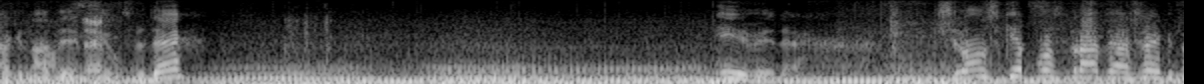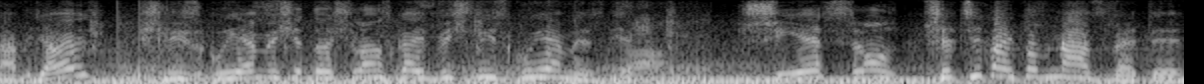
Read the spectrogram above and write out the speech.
Jak nadymił. Wdech i wydech. Śląskie pozdrawia, żegna, widziałeś? Ślizgujemy się do Śląska i wyślizgujemy z niego. Ciesą... Przeczytaj tą nazwę, ty.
